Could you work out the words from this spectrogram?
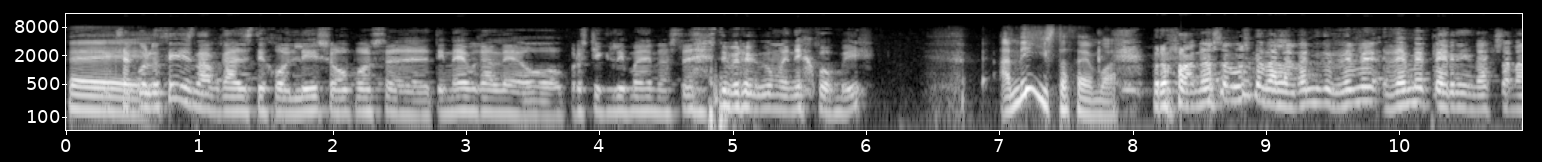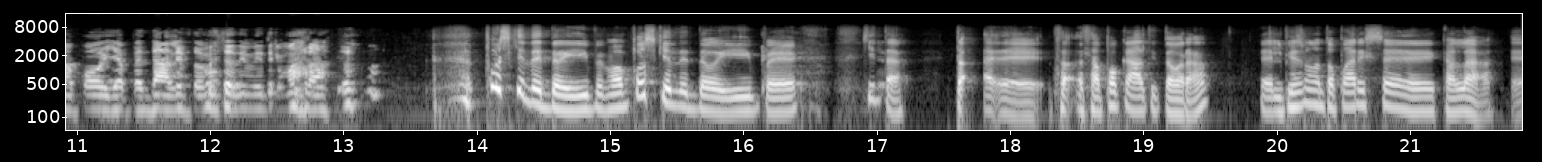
Ε, Εξακολουθείς να βγάζεις τη χολή σου όπως την έβγαλε ο προσκεκλημένος στην προηγούμενη εκπομπή; ανοίγεις το θέμα. Προφανώς όμω καταλαβαίνετε δεν με, δεν με παίρνει να ξαναπώ για πεντάλεπτο με τον Δημήτρη Μαράτο. Πώς και δεν το είπε, μα πώς και δεν το είπε. Κοίτα, τα- ε, θα, θα πω κάτι τώρα. Ελπίζω να το πάρεις ε, καλά. Ε,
